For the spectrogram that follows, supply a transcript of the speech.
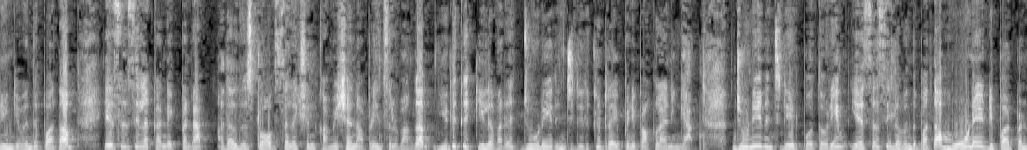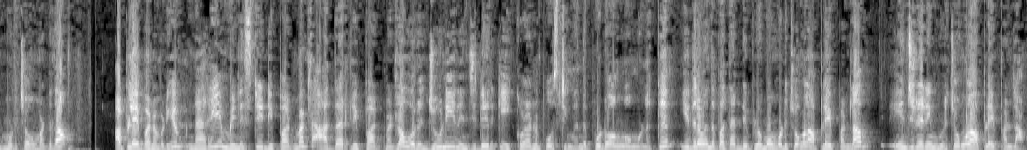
நீங்க வந்து பார்த்தா எஸ்எஸ்சி ல கண்டக்ட் பண்ற அதாவது ஸ்டாஃப் செலெக்ஷன் கமிஷன் அப்படின்னு சொல்லுவாங்க. இதுக்கு கீழே வர ஜூனியர் இன்ஜினியருக்கு ட்ரை பண்ணி பார்க்கலாம் நீங்க. ஜூனியர் இன்ஜினியர் பொறுத்தவரையும் எஸ்எஸ்சி ல வந்து பார்த்தா மூணே டிபார்ட்மெண்ட் முடிச்சவங்க மட்டும் தான் அப்ளை பண்ண முடியும். நிறைய மினிஸ்ட்ரி டிபார்ட்மெண்ட் அதர் டிபார்ட்மெண்ட்ல ஒரு ஜூனியர் இன்ஜினியருக்கு ஈக்குவலான போஸ்டிங் வந்து போடுவாங்க உங்களுக்கு. இதுல வந்து பார்த்தா டிப்ளமோ முடிச்சவங்களும் அப்ளை பண்ணலாம் இன்ஜினியரிங் முடிச்சவங்களும் அப்ளை பண்ணலாம்.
